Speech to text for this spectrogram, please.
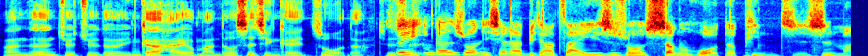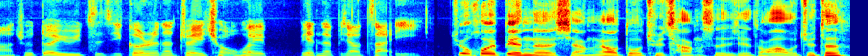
反正就觉得应该还有蛮多事情可以做的。就是、所以应该说，你现在比较在意是说生活的品质是吗？就对于自己个人的追求会变得比较在意，就会变得想要多去尝试一些东西。我觉得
